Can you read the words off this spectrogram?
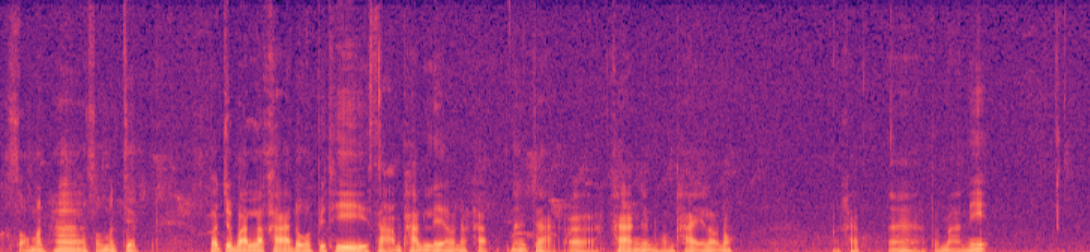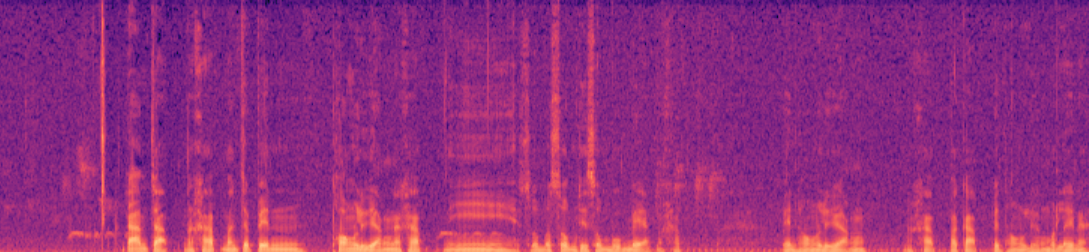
ๆ 2,500 2,700 ปัจจุบันราคาโดดไปที่ 3,000 แล้วนะครับ เนื่องจากค่าเงินของไทยเราเนาะนะครับอ่าประมาณนี้ ด้ามจับนะครับ มันจะเป็น องเหลืองนะครับ นี่ส่วนผสมที่สมบูรณ์แบบนะครับ เป็นทองเหลืองนะครับ ประกับเป็นทองเหลืองหมดเลยนะ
